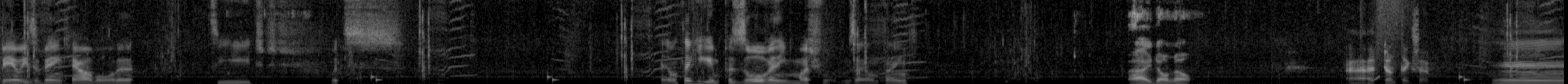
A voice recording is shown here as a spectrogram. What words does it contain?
berries of any caliber to let's see what's uh, I don't think you can preserve any mushrooms, I don't think. I don't know. I don't think so. Eh,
